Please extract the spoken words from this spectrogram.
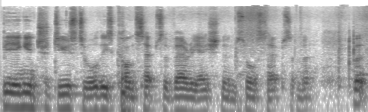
being introduced to all these concepts of variation and small steps. And that. But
